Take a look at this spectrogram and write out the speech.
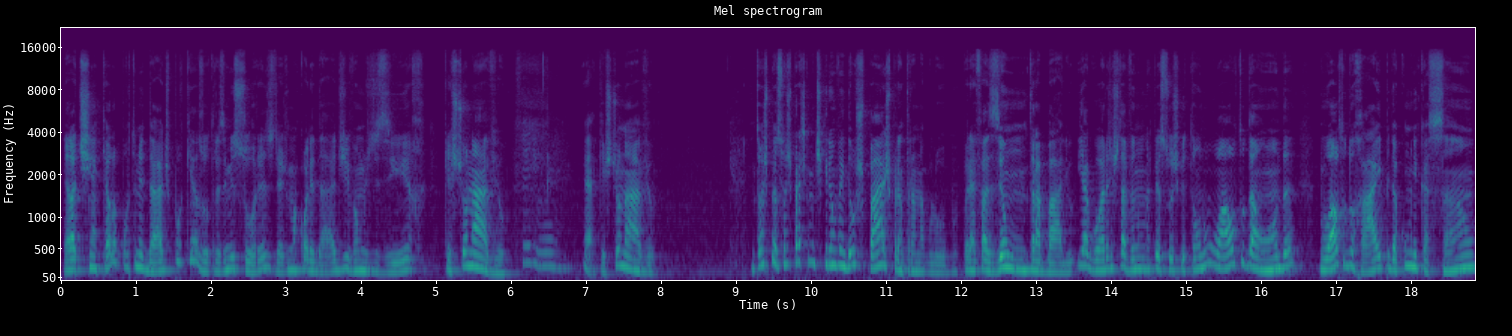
Ela tinha aquela oportunidade porque as outras emissoras já de uma qualidade, vamos dizer, questionável. Inferior. É, questionável. Então as pessoas praticamente queriam vender os pais para entrar na Globo, para fazer um trabalho. E agora a gente está vendo umas pessoas que estão no alto da onda, no alto do hype, da comunicação,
